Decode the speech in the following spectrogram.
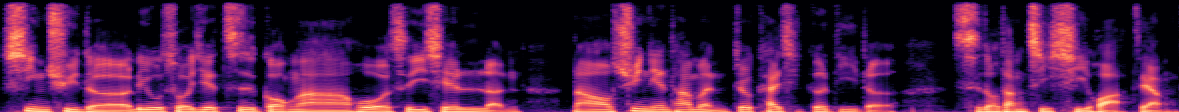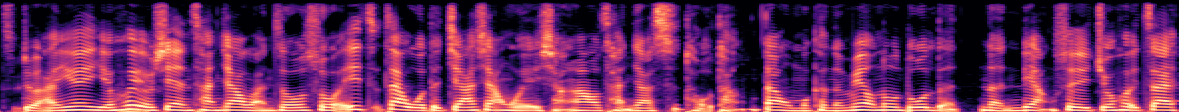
兴趣的，例如说一些志工啊，或者是一些人。然后训练他们，就开启各地的石头汤计划这样子。对啊，因为也会有些人参加完之后说：“诶，在我的家乡，我也想要参加石头汤，但我们可能没有那么多能能量，所以就会在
